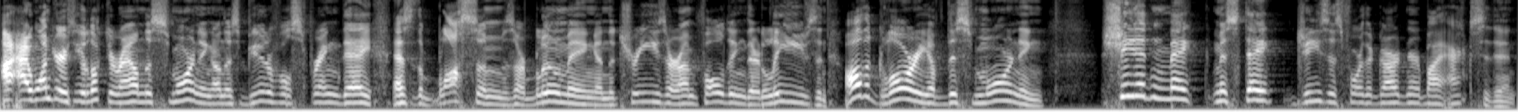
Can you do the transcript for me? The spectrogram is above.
I, I wonder if you looked around this morning on this beautiful spring day as the blossoms are blooming and the trees are unfolding their leaves and all the glory of this morning she didn't make mistake Jesus for the gardener by accident.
